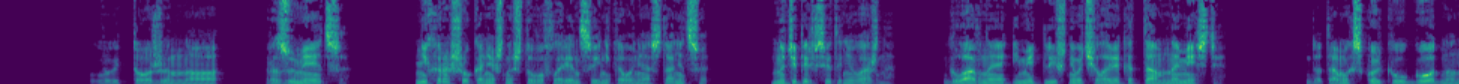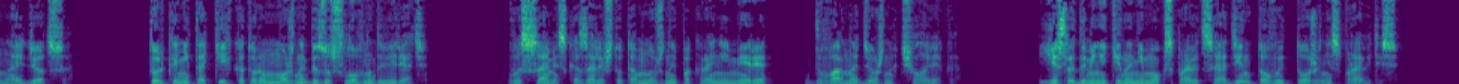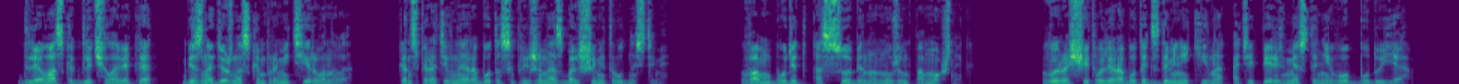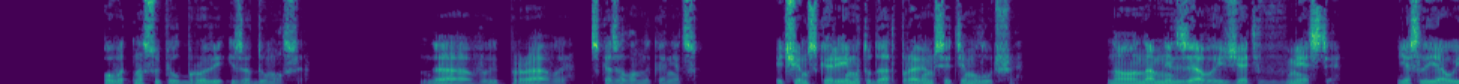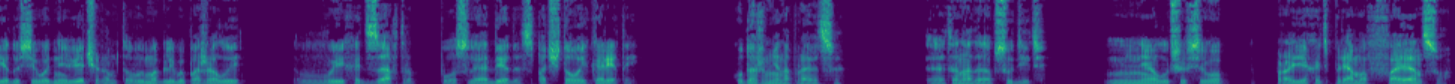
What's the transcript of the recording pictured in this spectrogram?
Вы тоже, но... Разумеется. Нехорошо, конечно, что во Флоренции никого не останется, но теперь все это не важно. Главное — иметь лишнего человека там, на месте. Да там их сколько угодно найдется. Только не таких, которым можно безусловно доверять. Вы сами сказали, что там нужны, по крайней мере, два надежных человека. Если Доминикина не мог справиться один, то вы тоже не справитесь. Для вас, как для человека безнадежно скомпрометированного, конспиративная работа сопряжена с большими трудностями. Вам будет особенно нужен помощник. Вы рассчитывали работать с Доминикино, а теперь вместо него буду я. Овод насупил брови и задумался. — Да, вы правы, — сказал он наконец. — И чем скорее мы туда отправимся, тем лучше. Но нам нельзя выезжать вместе. Если я уеду сегодня вечером, то вы могли бы, пожалуй, выехать завтра после обеда с почтовой каретой. Куда же мне направиться? Это надо обсудить. Мне лучше всего проехать прямо в Фаэнсу.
